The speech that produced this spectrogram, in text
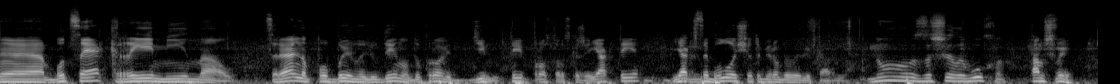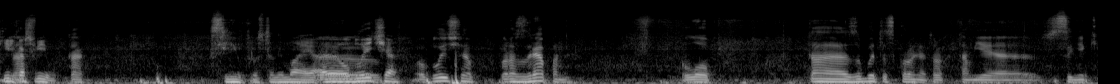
е, бо це кримінал. Це реально побили людину до крові. Дім, ти просто розкажи, як ти, як все було, що тобі робили в лікарні? Ну, зашили вухо. Там шви, кілька Да. швів. Так. Слів просто немає. Е, Е, обличчя. Обличчя роздряпане, лоб. Та забите скроня трохи, там є синяки.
